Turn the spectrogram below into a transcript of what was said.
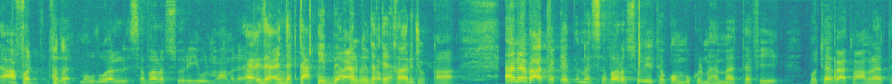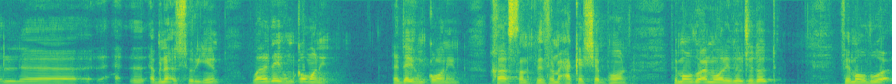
عفوا تفضل. موضوع السفارة السورية والمعاملات. إذا عندك تعقيب باقل من عندي دقيقة. أرجوك. آه. أنا بعتقد أن السفارة السورية تقوم بكل مهماتها في متابعة معاملات ال- الأبناء السوريين ولديهم قوانين لديهم قوانين خاصة في مثل ما حكى الشاب هون. في موضوع المواليد الجدد في موضوع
